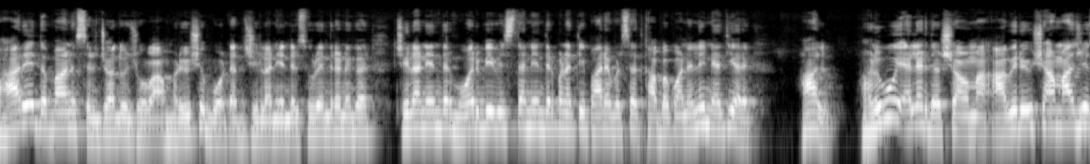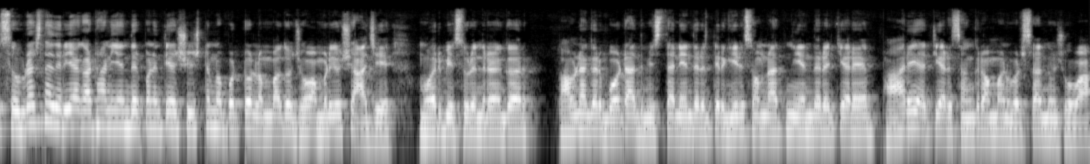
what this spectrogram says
ભારે દબાણ સર્જાતું જોવા મળ્યું છે. બોટાદ જિલ્લાની અંદર સુરેન્દ્રનગર જિલ્લાની અંદર મોરબી વિસ્તારની અંદર પણ અતિ ભારે વરસાદ ખાબકવાને લઈને અત્યારે હાલ હળવું એલર્ટ દર્શાવવામાં આવી રહ્યું છે. આમ આજે સૌરાષ્ટ્રના દરિયાકાંઠાની અંદર પણ અત્યારે સિસ્ટમનો પટ્ટો લંબાતો જોવા મળ્યો છે. આજે મોરબી, સુરેન્દ્રનગર, ભાવનગર, બોટાદ વિસ્તારની અંદર અત્યારે ગીર સોમનાથની અંદર અત્યારે ભારે અત્યારે સંક્રમણ વરસાદનું જોવા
